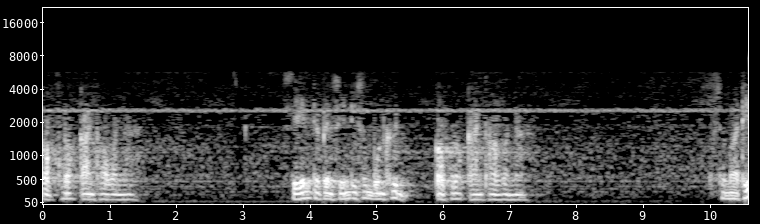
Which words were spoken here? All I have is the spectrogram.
ก็เพราะการภาวนา ศีลจะเป็นศีลที่สมบูรณ์ขึ้น ก็เพราะการภาวนา สมาธิ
